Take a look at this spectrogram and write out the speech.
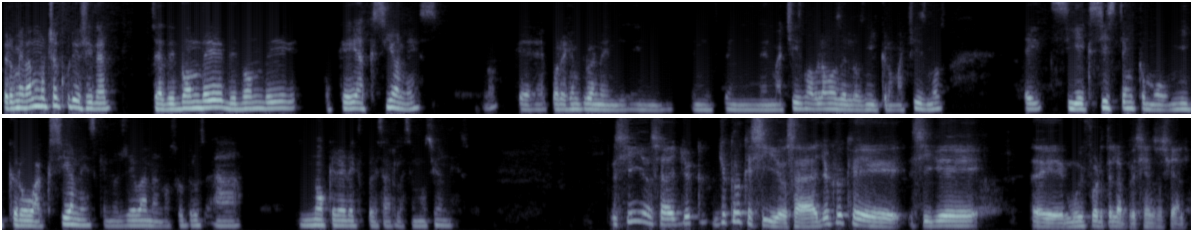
Pero me da mucha curiosidad, o sea, de dónde, de dónde o qué acciones, ¿no? Por ejemplo, en el, en, el machismo hablamos de los micromachismos, eh, si existen como microacciones que nos llevan a nosotros a no querer expresar las emociones. Pues sí, o sea, yo, yo creo que sí, o sea, yo creo que sigue eh, muy fuerte la presión social.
